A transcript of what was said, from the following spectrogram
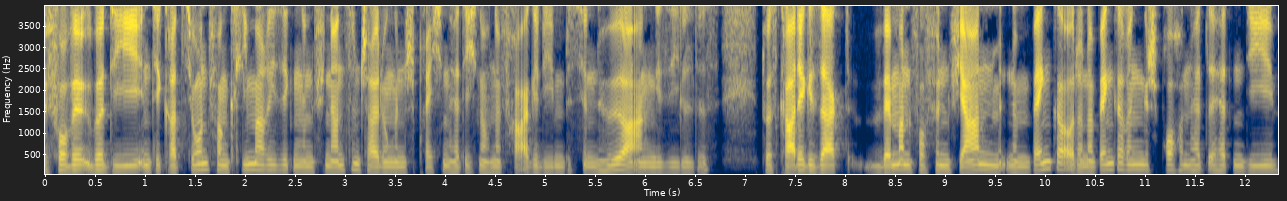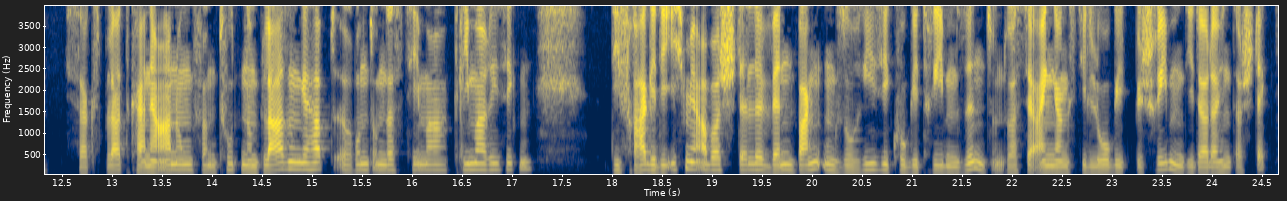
Bevor wir über die Integration von Klimarisiken in Finanzentscheidungen sprechen, hätte ich noch eine Frage, die ein bisschen höher angesiedelt ist. Du hast gerade gesagt, wenn man vor fünf Jahren mit einem Banker oder einer Bankerin gesprochen hätte, hätten die, ich sag's platt, keine Ahnung von Tuten und Blasen gehabt äh, rund um das Thema Klimarisiken. Die Frage, die ich mir aber stelle, wenn Banken so risikogetrieben sind, und du hast ja eingangs die Logik beschrieben, die da dahinter steckt,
